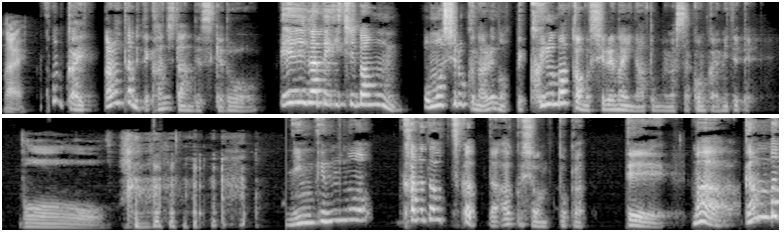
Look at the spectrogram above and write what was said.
はい。今回改めて感じたんですけど、映画で一番面白くなるのって車かもしれないなと思いました、今回見てて。おー。人間の体を使ったアクションとかって、まあ、頑張っ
